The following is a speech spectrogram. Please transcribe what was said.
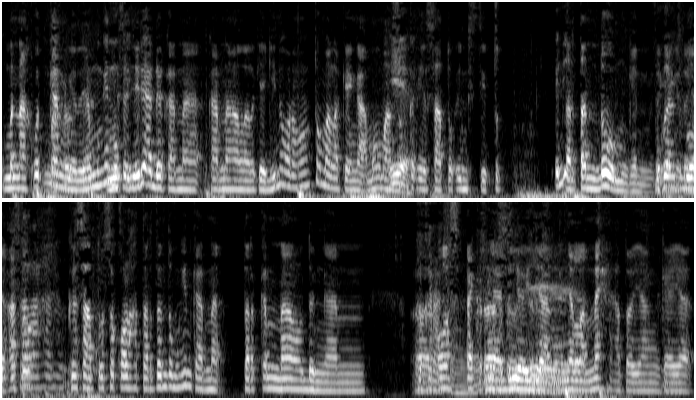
menakutkan gitu ya mungkin, bisa Mungkin- jadi ada karena karena hal, -hal kayak gini orang-orang tuh malah kayak nggak mau masuk Iya. ke satu institut Ini tertentu mungkin bisa bukan sebuah ya. atau ke satu sekolah tertentu mungkin karena terkenal dengan uh, ospeknya dia iya, yang iya. nyeleneh atau yang kayak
